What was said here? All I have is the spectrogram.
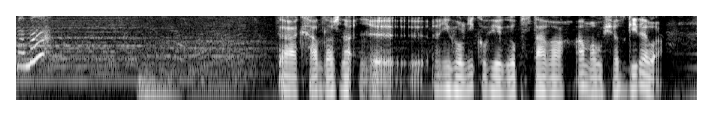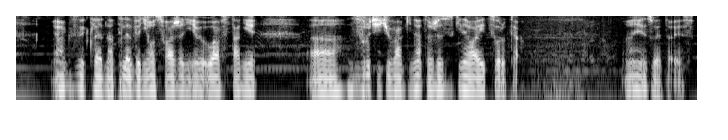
Maman Tak, handlarz na, e, niewolników i jego obstawa, a mamusia zginęła. Jak zwykle na tyle wyniosła, że nie była w stanie e, zwrócić uwagi na to, że zginęła jej córka. No niezłe to jest.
